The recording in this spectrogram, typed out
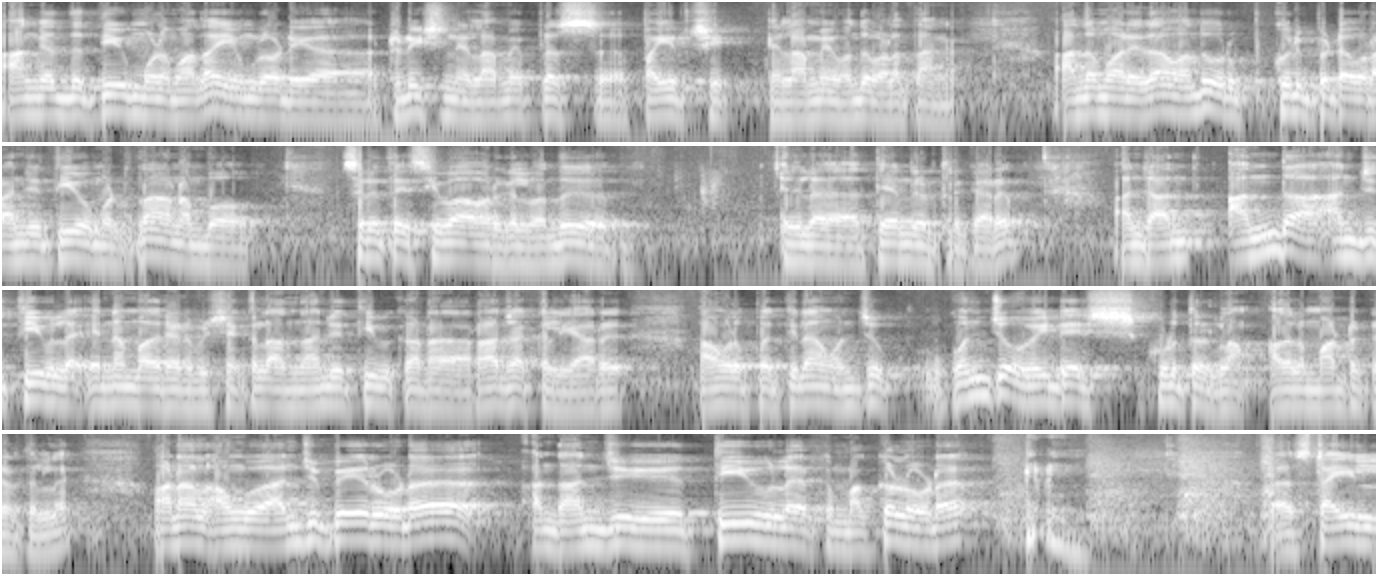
அங்கே இந்த தீவு மூலமாக தான் இவங்களுடைய ட்ரெடிஷன் எல்லாமே ப்ளஸ் பயிற்சி எல்லாமே வந்து வளர்த்தாங்க. அந்த மாதிரி தான் வந்து ஒரு குறிப்பிட்ட ஒரு அஞ்சு தீவை மட்டும்தான் நம்ம சிறுத்தை சிவா அவர்கள் வந்து இதில் தேர்ந்தெடுத்திருக்காரு. அஞ்சு அந் அந்த அஞ்சு தீவில் என்ன மாதிரியான விஷயங்கள் அந்த அஞ்சு தீவுக்கான ராஜாக்கள் யார் அவங்கள பற்றிலாம் கொஞ்சம் கொஞ்சம் வெயிட்டேஜ் கொடுத்துருக்கலாம். அதில் மாற்று இல்லை. ஆனால் அவங்க அஞ்சு பேரோட அந்த அஞ்சு தீவில் இருக்க மக்களோட ஸ்டைல்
